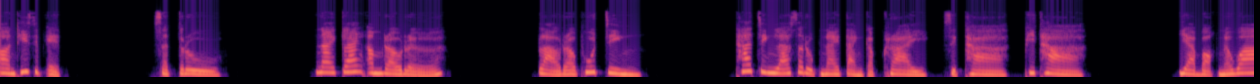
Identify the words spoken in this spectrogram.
ตอนที่สิบเอ็ดศัตรู นายแกล้งอำเราเหรอ เปล่าเราพูดจริง ถ้าจริงแล้วสรุปนายแต่งกับใคร สิทธา พิธา อย่าบอกนะว่า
